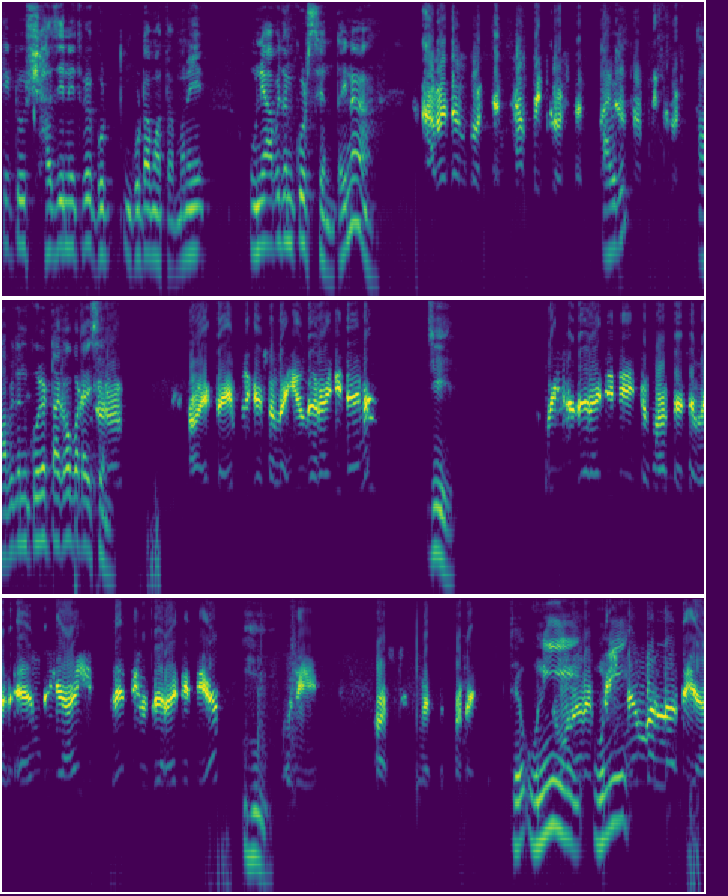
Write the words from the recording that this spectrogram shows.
আমাকে একটু সাজিয়ে নিতে হবে গোটা মাথা। মানে উনি আবেদন করছেন তাই না? আবেদন করছেন সাবমিট করছেন। আবেদন- আবেদন করে টাকাও পাঠাইছেন। একটা অ্যাপ্লিকেশন ইউজার আইডি দেয় না? জি। ওই ইউজার আইডি দিয়ে একটু ফার্স্ট যাবেন এনজিআই ইউজার আইডি দিয়ে হুম। উনি ফার্স্ট মেসেজ পাঠাইছেন। তো উনি উনি নাম্বার না দিয়া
